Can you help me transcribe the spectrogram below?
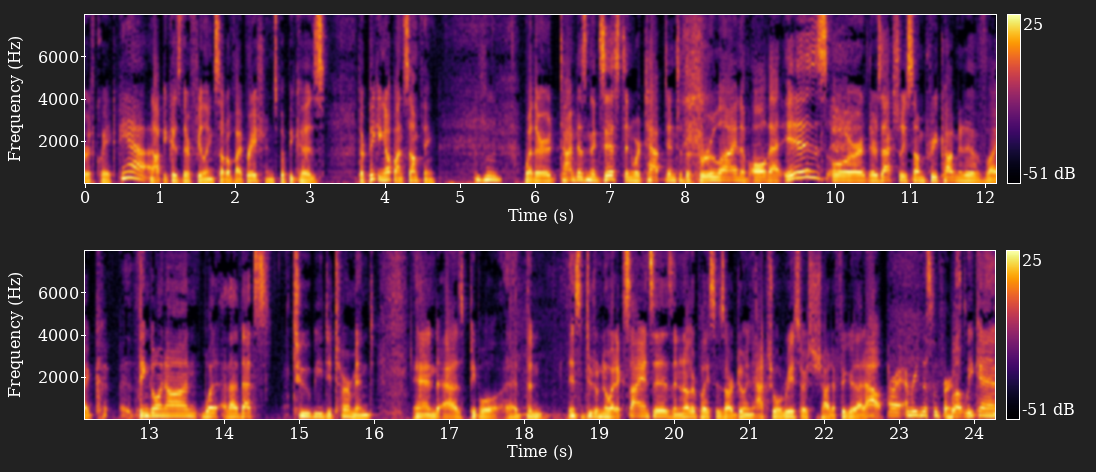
earthquake. Yeah. Not because they're feeling subtle vibrations, but because they're picking up on something. Mm-hmm. Whether time doesn't exist and we're tapped into the through line of all that is, or there's actually some precognitive like thing going on. What that, that's to be determined. And as people at the Institute of Noetic Sciences and in other places are doing actual research to try to figure that out. all right i'm reading this one first But we can,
